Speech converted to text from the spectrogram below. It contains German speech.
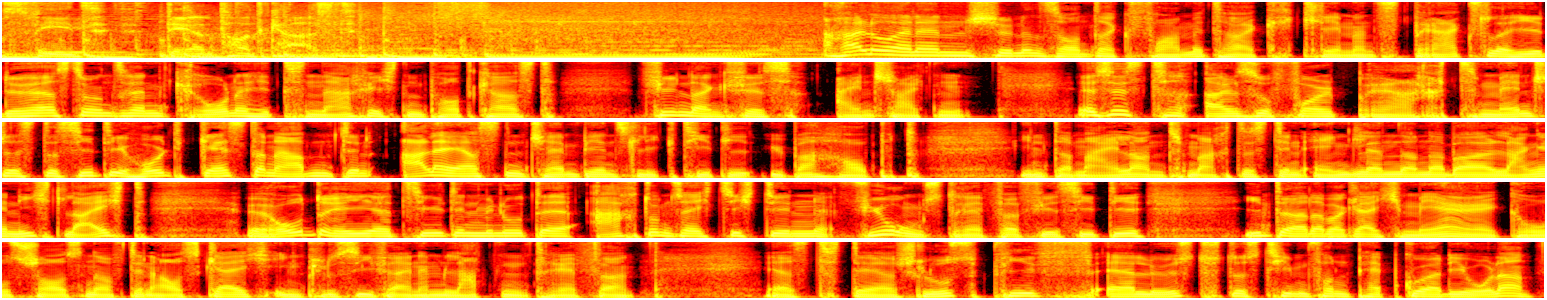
Newsfeed, der Podcast. Hallo, einen schönen Sonntagvormittag. Clemens Draxler hier. Du hörst unseren Krone-Hit Nachrichten-Podcast. Vielen Dank fürs Einschalten. Es ist also vollbracht. Manchester City holt gestern Abend den allerersten Champions League-Titel überhaupt. Inter Mailand macht es den Engländern aber lange nicht leicht. Rodri erzielt in Minute 68 den Führungstreffer für City. Inter hat aber gleich mehrere Großchancen auf den Ausgleich inklusive einem Lattentreffer. Erst der Schlusspfiff erlöst das Team von Pep Guardiola.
